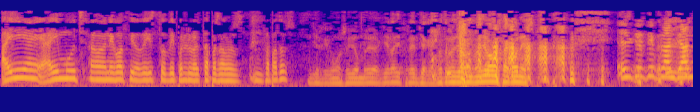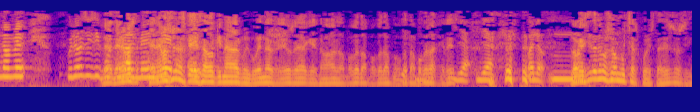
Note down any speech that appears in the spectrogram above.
¿Hay, ¿Hay mucho negocio de esto de poner las tapas a los zapatos? Yo es que como soy hombre, aquí es la diferencia, que nosotros no llevamos, tacones. es que estoy planteándome no sé si culturalmente... Tenemos, tenemos unas calles adoquinadas muy buenas, ¿eh? o sea que no, tampoco, tampoco, tampoco, tampoco exageres. Ya, ya. Bueno, Lo que sí tenemos son muchas cuestas, eso sí.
